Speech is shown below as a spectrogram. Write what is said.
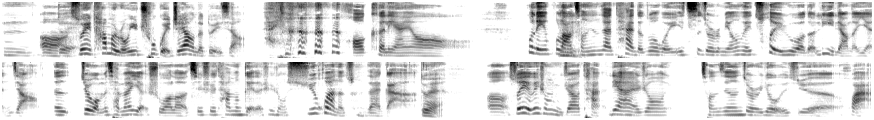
嗯啊、对，所以他们容易出轨这样的对象。哎好可怜哟。布林布朗嗯曾经在 TED 做过一次就是名为“脆弱的力量”的演讲。呃，就是我们前面也说了，其实他们给的是一种虚幻的存在感。对，嗯，所以为什么你知道谈恋爱中曾经就是有一句话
